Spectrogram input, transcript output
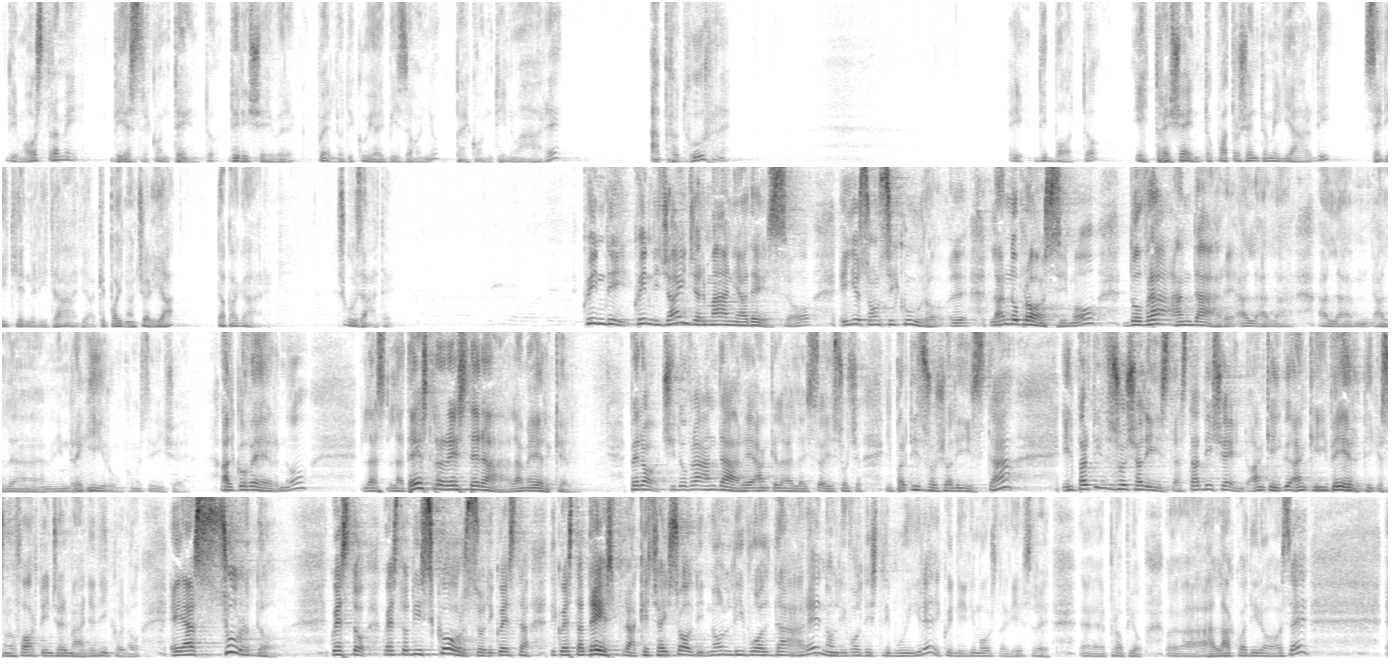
Dimostrami di essere contento di ricevere quello di cui hai bisogno per continuare a produrre. E di botto i 300-400 miliardi se li tiene l'Italia, che poi non ce li ha da pagare. Scusate. Quindi, quindi, già in Germania adesso, e io sono sicuro, eh, l'anno prossimo dovrà andare alla, alla, alla, al, in Regierung, come si dice, al governo, la, la, destra resterà, la Merkel, però ci dovrà andare anche la, il, il, Partito Socialista. Il Partito Socialista sta dicendo, anche, anche, i Verdi che sono forti in Germania dicono, è assurdo questo, questo discorso di questa, di questa, destra che ha i soldi non li vuol dare, non li vuol distribuire e quindi dimostra di essere eh, proprio eh, all'acqua di rose.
